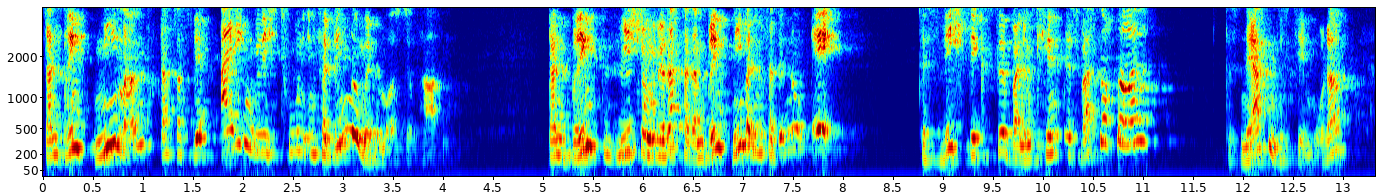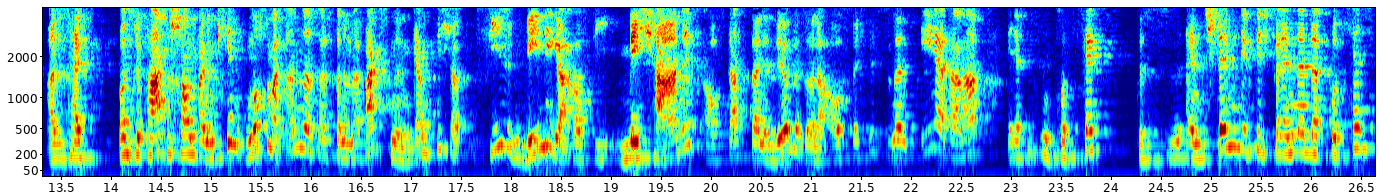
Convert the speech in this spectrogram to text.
dann bringt niemand das, was wir eigentlich tun, in Verbindung mit dem Osteopathen. dann bringt, wie ich schon gesagt habe, dann bringt niemand in Verbindung, ey, das Wichtigste bei einem Kind ist was nochmal? Das Nervensystem, oder? Also das heißt, Osteopathen schauen bei einem Kind nochmal anders als bei einem Erwachsenen ganz sicher viel weniger auf die Mechanik, auf das deine Wirbelsäule aufrecht ist, sondern eher danach, ey, das ist ein Prozess, das ist ein ständig sich verändernder Prozess.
